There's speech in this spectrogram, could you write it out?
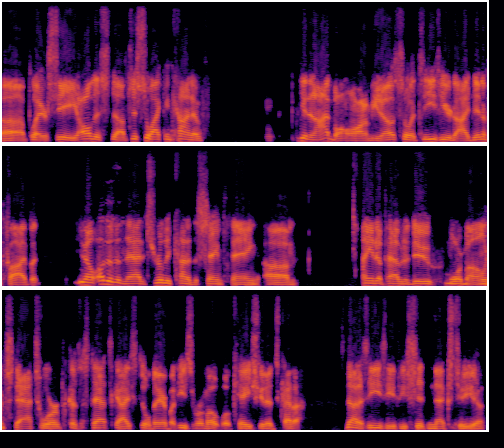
uh, player C, all this stuff, just so I can kind of get an eyeball on them, you know, so it's easier to identify. But, you know, other than that, it's really kind of the same thing. Um, I end up having to do more of my own stats work because the stats guy's still there, but he's a remote location. It's kind of not as easy if he's sitting next to you,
